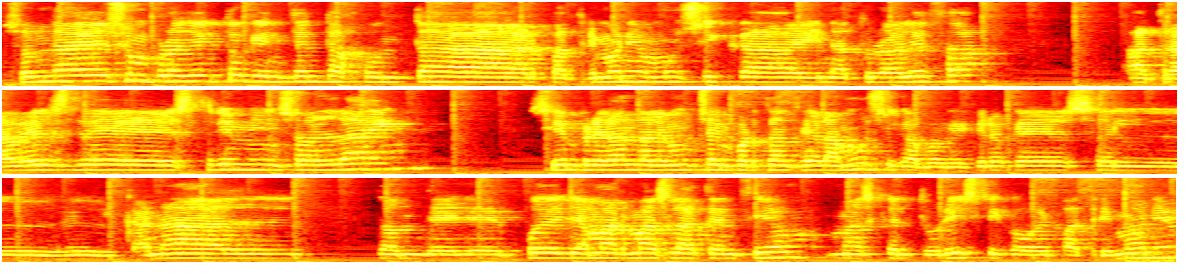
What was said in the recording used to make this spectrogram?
Sonda es un proyecto que intenta juntar patrimonio, música y naturaleza a través de streamings online, siempre dándole mucha importancia a la música, porque creo que es el, canal donde puede llamar más la atención, más que el turístico o el patrimonio.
